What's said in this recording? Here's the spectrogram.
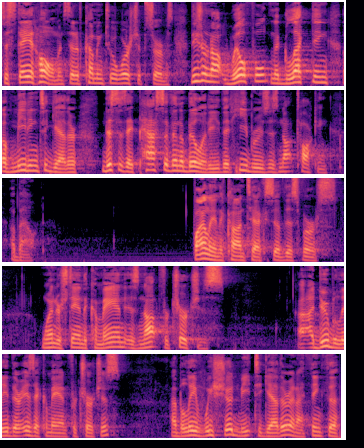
to stay at home instead of coming to a worship service. These are not willful neglecting of meeting together. This is a passive inability that Hebrews is not talking about. Finally, in the context of this verse, we understand the command is not for churches. I do believe there is a command for churches. I believe we should meet together, and I think the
